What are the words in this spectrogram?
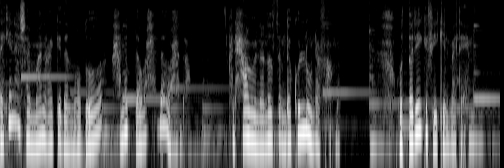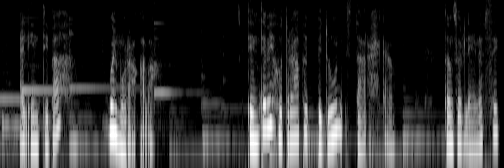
لكن عشان ما نعقد الموضوع حنبدأ واحدة واحدة. هنحاول ننظم ده كله ونفهمه. والطريقة في كلمتين الانتباه والمراقبة. تنتبه وتراقب بدون إصدار أحكام. تنظر لنفسك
